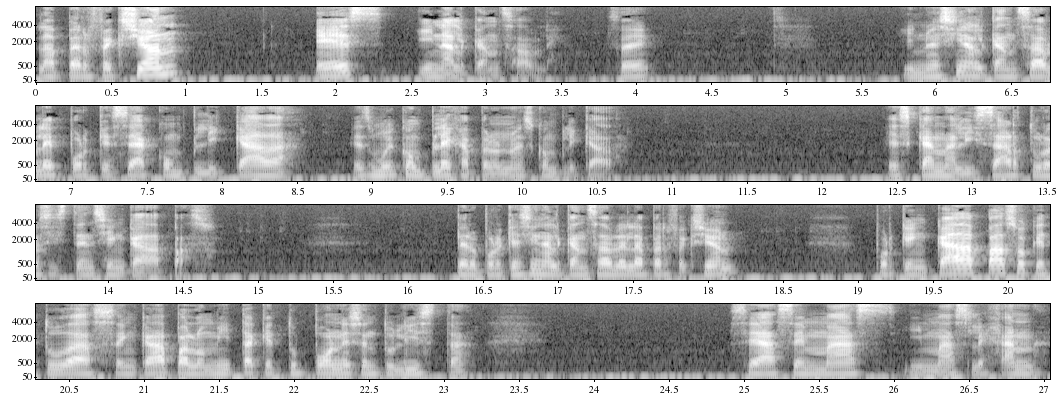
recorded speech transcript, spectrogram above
La perfección es inalcanzable, ¿sí? Y no es inalcanzable porque sea complicada. Es muy compleja, pero no es complicada. Es canalizar tu resistencia en cada paso. Pero ¿por qué es inalcanzable la perfección? Porque en cada paso que tú das, en cada palomita que tú pones en tu lista, se hace más y más lejana.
